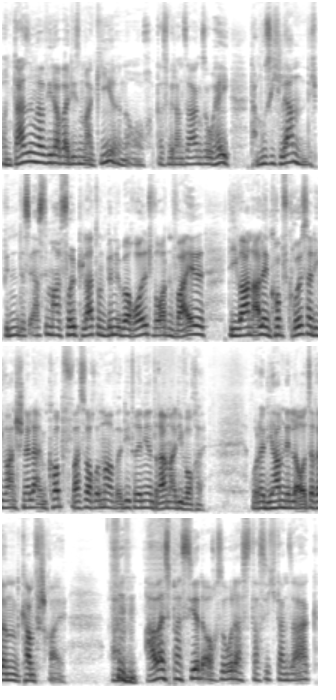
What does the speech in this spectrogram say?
Und da sind wir wieder bei diesem Agilen auch, dass wir dann sagen so, hey, da muss ich lernen. Ich bin das erste Mal voll platt und bin überrollt worden, weil die waren alle im Kopf größer, die waren schneller im Kopf, was auch immer, die trainieren dreimal die Woche. Oder die haben den lauteren Kampfschrei. Ähm, aber es passiert auch so, dass, dass ich dann sage,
